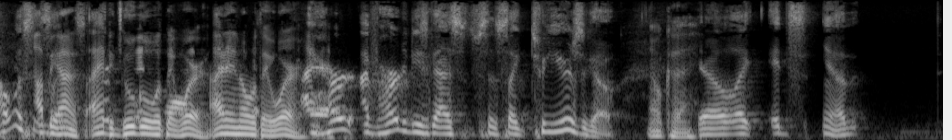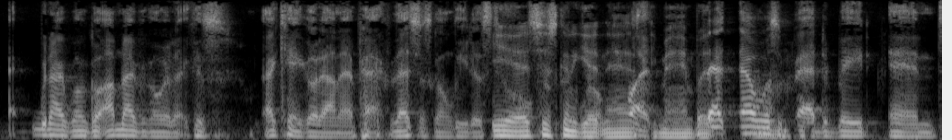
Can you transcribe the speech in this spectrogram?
I was I'll be like, honest. I had to Google what they were. I didn't know what they were. I heard I've heard of these guys since like two years ago. Okay. You know, like it's you know, we're not going to go. I'm not even going to that because I can't go down that path. That's just going to lead us. to Yeah, it's just gonna get nasty, But man. But that that was a um, bad debate, and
